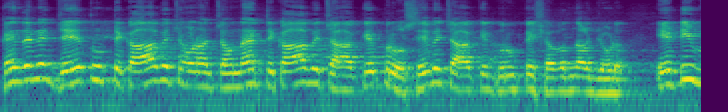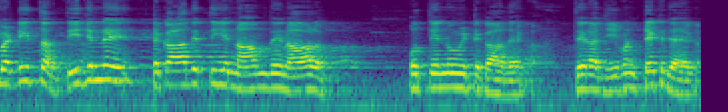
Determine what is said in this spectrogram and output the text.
ਕਹਿੰਦੇ ਨੇ, ਜੇ ਤੂੰ ਟਿਕਾ ਵਿੱਚ ਆਉਣਾ ਚਾਹੁੰਦਾ ਹੈ, ਟਿਕਾ ਵਿੱਚ ਆ ਕੇ, ਭਰੋਸੇ ਵਿੱਚ ਆ ਕੇ ਗੁਰੂ ਕੇ ਸ਼ਬਦ ਨਾਲ ਜੁੜ। ਏਡੀ ਵੱਡੀ ਧਰਤੀ ਜਿਨੇ ਟਿਕਾ ਦਿੱਤੀ ਹੈ ਨਾਮ ਦੇ ਨਾਲ, ਉਹ ਤੈਨੂੰ ਵੀ ਟਿਕਾ ਦੇਗਾ। ਤੇਰਾ ਜੀਵਨ ਟਿਕ ਜਾਏਗਾ।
